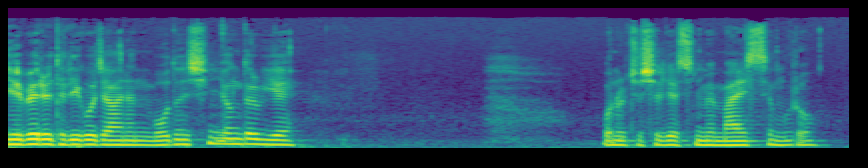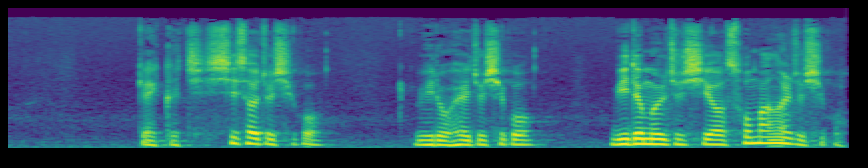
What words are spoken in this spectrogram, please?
예배를 드리고자 하는 모든 심령들 위해 오늘 주실 예수님의 말씀으로 깨끗이 씻어 주시고 위로해 주시고 믿음을 주시어 소망을 주시고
